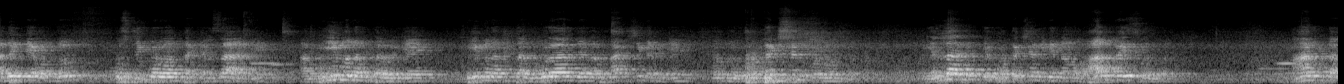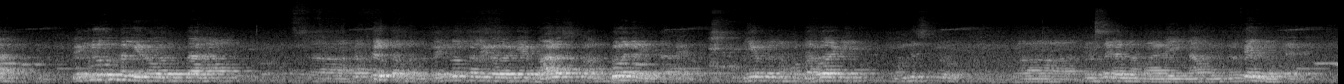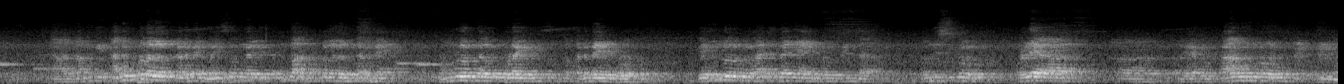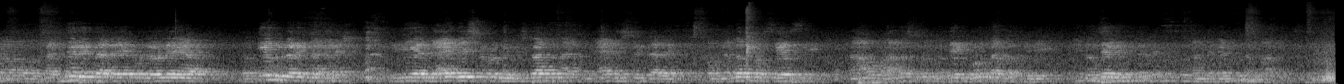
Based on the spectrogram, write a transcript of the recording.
ಅದಕ್ಕೆ ಒಂದು ಪುಷ್ಟಿ ಕೊಡುವಂತ ಕೆಲಸ ಆಗಿ, ಆ ಭೀಮನಂತವರಿಗೆ, ಭೀಮನಂತ ನೂರಾರು ಜನ ಸಾಕ್ಷಿಗಳಿಗೆ ಒಂದು ಪ್ರೊಟೆಕ್ಷನ್ ಕೊಡುವಂಥದ್ದು. ಎಲ್ಲ ರೀತಿಯ ಪ್ರೊಟೆಕ್ಷನ್ಗೆ ನಾವು ಆಗ್ರಹಿಸುವಂಥದ್ದು ಮಾಡ್ತಾ ಬೆಂಗಳೂರಿನಲ್ಲಿರುವಂತಹ ಅತ್ಯುತ್ತಮ ಬೆಂಗಳೂರಿನಲ್ಲಿರೋರಿಗೆ ಬಹಳಷ್ಟು ಅನುಕೂಲಗಳಿದ್ದಾವೆ. ನೀವು ನಮ್ಮ ಪರವಾಗಿ ಒಂದಿಷ್ಟು ಕೆಲಸಗಳನ್ನ ಮಾಡಿ ನಾವು ನಿಮ್ಮ ಜೊತೆಯಲ್ಲಿ ನಮಗೆ ಅನುಕೂಲಗಳು ಕಡಿಮೆ, ಮೈಸೂರಿನಲ್ಲಿ ತುಂಬ ಅನುಕೂಲಗಳು ಕಡಿಮೆ, ಮಂಗಳೂರಿನಲ್ಲೂ ಕೂಡ ಇನ್ನೂ ಸ್ವಲ್ಪ ಕಡಿಮೆ ಇರ್ಬೋದು. ಬೆಂಗಳೂರು ರಾಜಧಾನಿ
